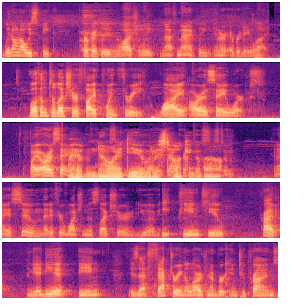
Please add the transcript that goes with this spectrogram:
we don't always speak perfectly, logically, mathematically in our everyday life. Welcome to lecture 5.3, Why RSA Works. By RSA, I have no idea what he's talking about. system, and I assume that if you're watching this lecture, you have P and Q private. And the idea being is that factoring a large number into primes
